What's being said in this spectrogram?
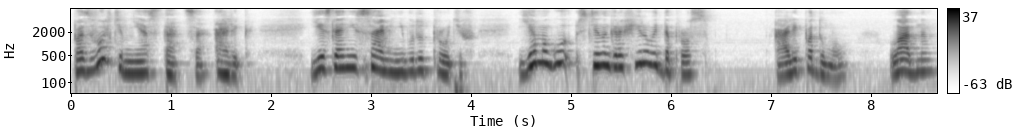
«Позвольте мне остаться, Алик», если они сами не будут против. Я могу стенографировать допрос». Алик подумал. «Ладно,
